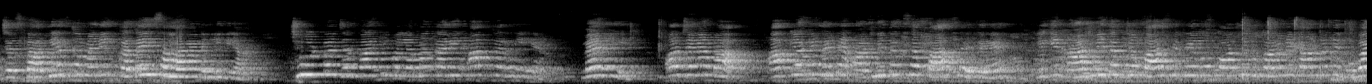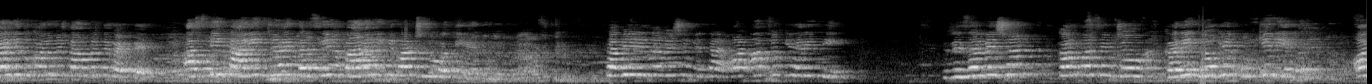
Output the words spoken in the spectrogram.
जज्बातियत का मैंने कतई सहारा नहीं लिया। झूठ पर जज्बात की मलमाकारी आप कर रही हैं। मैं नहीं। और जनाब, आप आप क्या कह रहे थे आठवीं तक सब पास रहते हैं। लेकिन आठवीं तक जो पास रहते हैं, वो कौन सी दुकानों में काम करते मोबाइल की दुकानों में काम करते बैठते असली तालीम जो है, दसवीं और बारहवीं के बाद शुरू होती है। तभी रिजर्वेशन मिलता है। और आप जो कह रही थी रिजर्वेशन कम परसेंट जो गरीब लोग हैं, उनके लिए है। और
